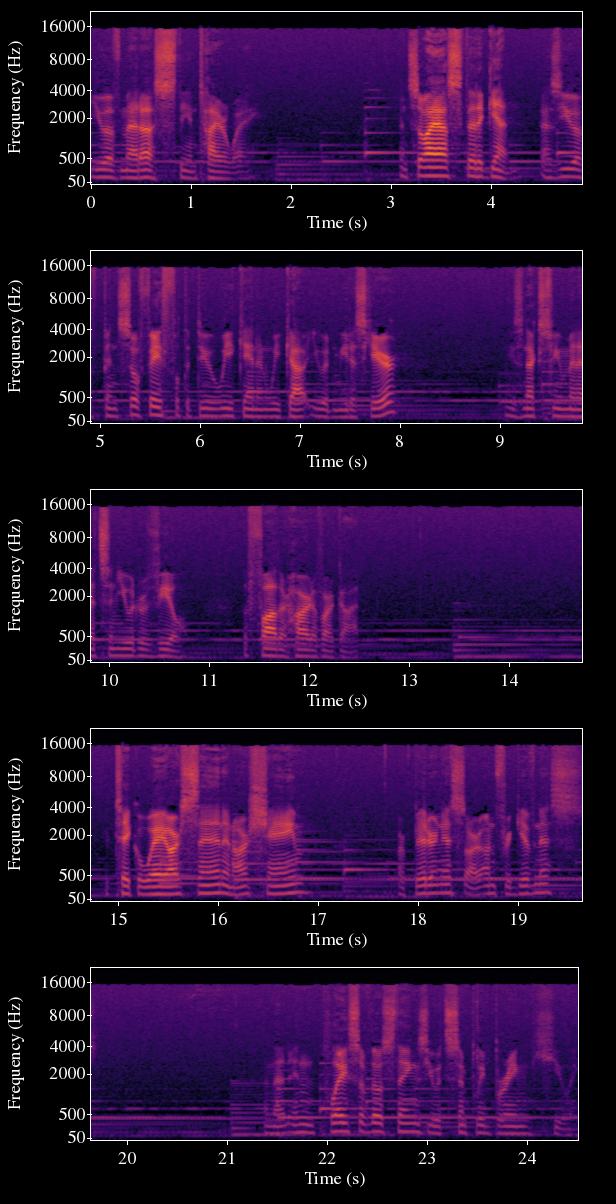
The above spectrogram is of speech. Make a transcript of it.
You have met us the entire way. And so I ask that again, as you have been so faithful to do week in and week out, you would meet us here these next few minutes and you would reveal the Father heart of our God. You take away our sin and our shame, our bitterness, our unforgiveness, and that in place of those things, you would simply bring healing.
